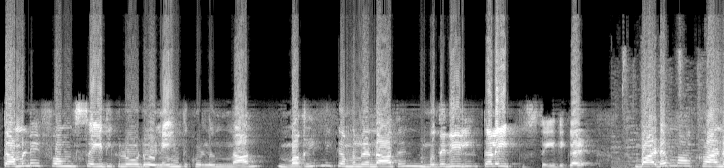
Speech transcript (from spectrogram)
தமிழகம் செய்திகளோடு இணைந்து கொள்ளும் நான் மகளினி கமலநாதன் முதலில் தலைப்பு செய்திகள். வடமாகாண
